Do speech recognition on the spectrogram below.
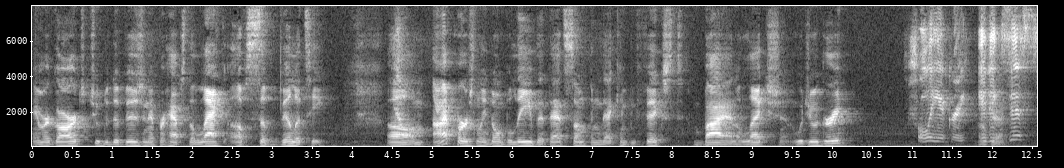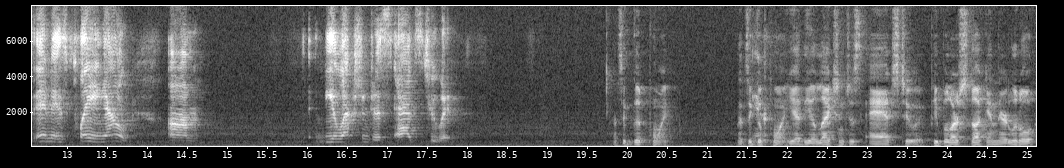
in regards to the division and perhaps the lack of civility, um, I personally don't believe that that's something that can be fixed by an election. Would you agree? Fully agree. It Okay. exists and is playing out. Um, the election just adds to it. That's a good point. That's a Yeah. good point. Yeah, the election just adds to it. People are stuck in their little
